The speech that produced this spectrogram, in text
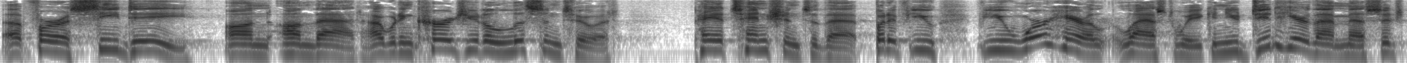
uh, for a CD on, on that. I would encourage you to listen to it. Pay attention to that. But if you, if you were here last week and you did hear that message,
